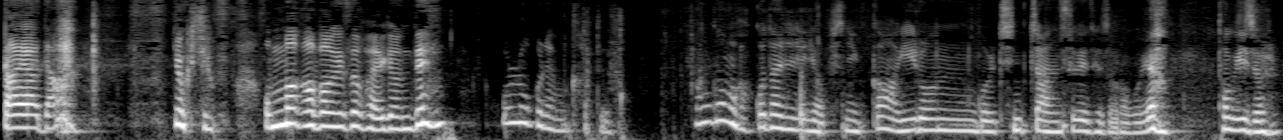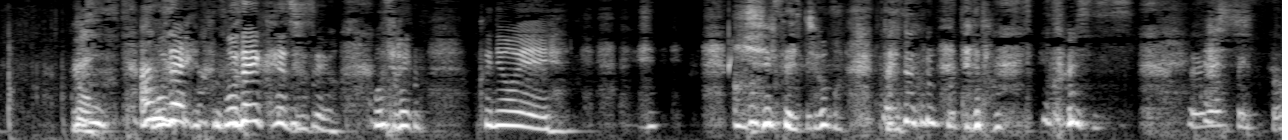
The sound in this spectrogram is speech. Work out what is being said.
나야 나. 역시 엄마 가방에서 발견된 홀로그램 카드. 현금을 갖고 다닐 일이 없으니까 이런 걸 진짜 안 쓰게 되더라고요. 덕이절. 너 모자이크, 모자이크 해주세요. 모자이크. 그녀의 20대 초내 동생. 왜 옆에 있어?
